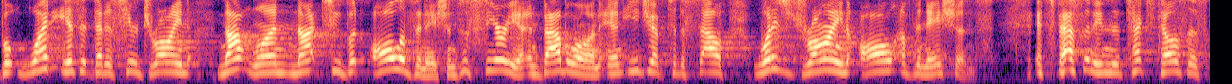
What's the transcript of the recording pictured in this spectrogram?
But what is it that is here drawing not one, not two, but all of the nations, Assyria and Babylon and Egypt to the south? What is drawing all of the nations? It's fascinating. The text tells us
